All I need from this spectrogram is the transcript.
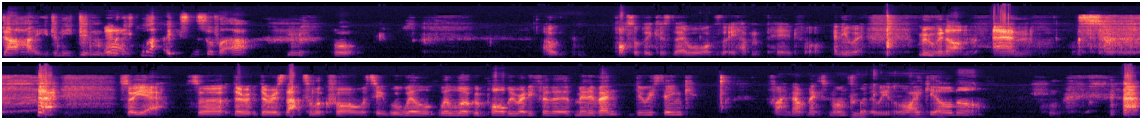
died, and he didn't yeah. want his likes and stuff like that. But oh, possibly because they were ones that he hadn't paid for. Anyway, moving on. Um, so, so yeah, so there, there is that to look forward to. Will will Logan Paul be ready for the main event? Do we think? Find out next month whether we like it or not.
